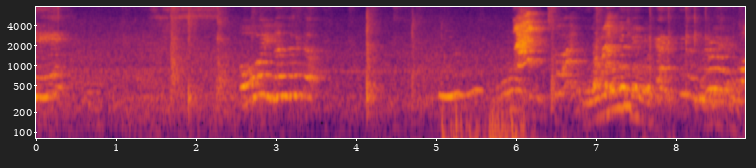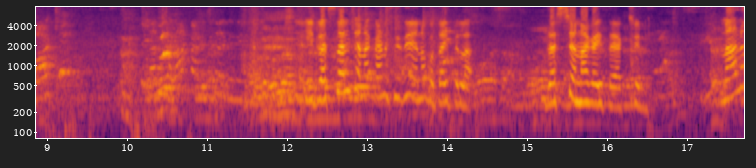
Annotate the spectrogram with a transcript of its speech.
ಇನ್ನೊಂದು ಓ ಇನ್ನೊಂದು ಈ ಡ್ರೆಸ್ ಅಲ್ಲಿ ಚೆನ್ನಾಗಿ ಕಾಣಿಸ್ತಿದೆ ಏನೋ ಗೊತ್ತಾಯ್ತಿಲ್ಲ. ಡ್ರೆಸ್ ಚೆನ್ನಾಗೈತೆ ಆಕ್ಚುಲಿ ನಾನು?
